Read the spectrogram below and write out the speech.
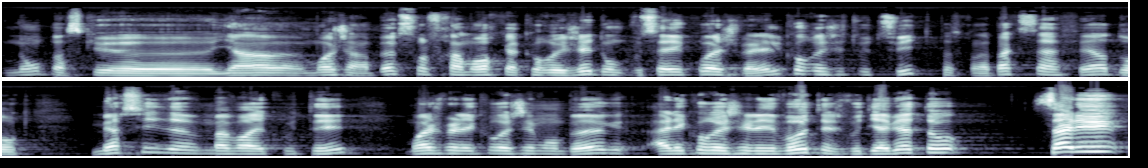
Non, parce que y a moi j'ai un bug sur le framework à corriger, donc vous savez quoi, je vais aller le corriger tout de suite, parce qu'on n'a pas que ça à faire. Donc merci de m'avoir écouté. Moi je vais aller corriger mon bug, allez corriger les vôtres, et je vous dis à bientôt. Salut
